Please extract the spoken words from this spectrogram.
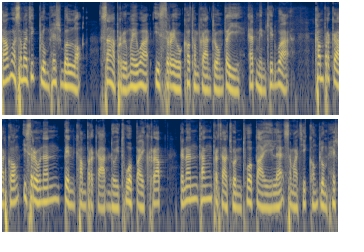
ถามว่าสมาชิกกลุ่มเฮชบอลเลาะทราบหรือไม่ว่าอิสราเอลเข้าทำการโจมตี แอดมินคิดว่าคำประกาศของอิสราเอลนั้นเป็นคำประกาศโดยทั่วไปครับ ดังนั้นทั้งประชาชนทั่วไปและสมาชิกของกลุ่มเฮช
